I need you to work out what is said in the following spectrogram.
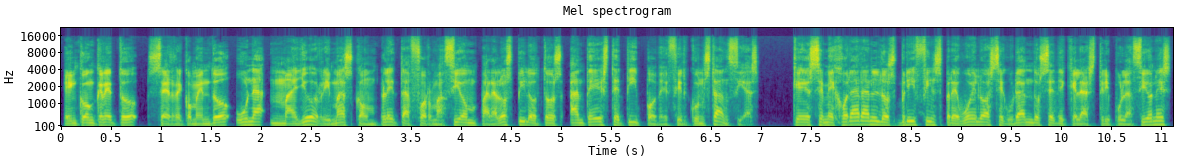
En concreto, se recomendó una mayor y más completa formación para los pilotos ante este tipo de circunstancias, que se mejoraran los briefings prevuelo asegurándose de que las tripulaciones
